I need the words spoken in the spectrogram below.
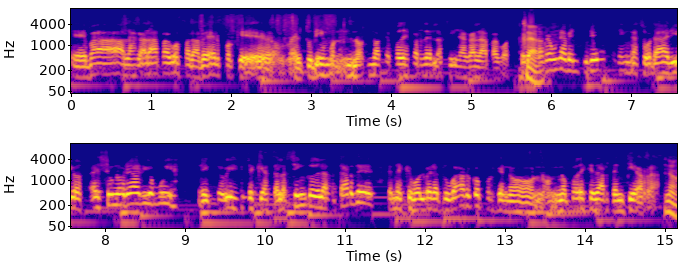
eh, va a las Galápagos para ver porque el turismo no, no te puedes perder las Islas Galápagos. Pero para un aventurero tengas horario, es un horario muy estricto, viste que hasta las 5 de la tarde tenés que volver a tu barco porque no, no, no podés quedarte en tierra. No,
